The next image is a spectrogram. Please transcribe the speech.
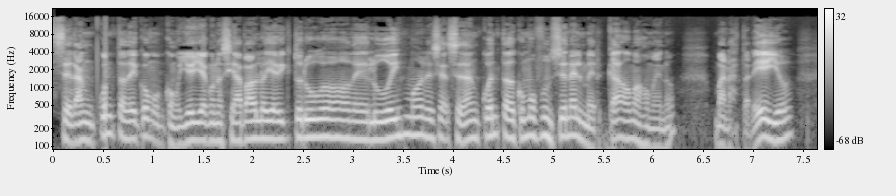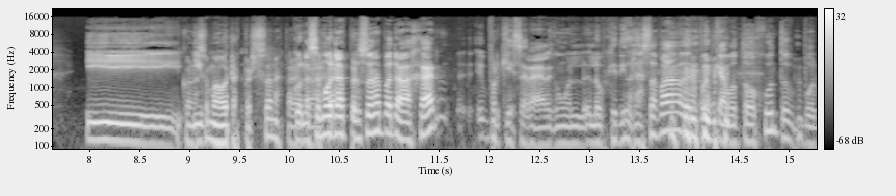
se dan cuenta de cómo, como yo ya conocía a Pablo y a Víctor Hugo de ludoísmo, decía, se dan cuenta de cómo funciona el mercado más o menos, van a estar ellos. Y, Y conocemos a otras personas para conocemos trabajar. otras personas para trabajar, eh, porque ese era como el, el objetivo de la zapada, después quedamos todos juntos, por,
